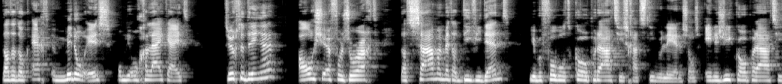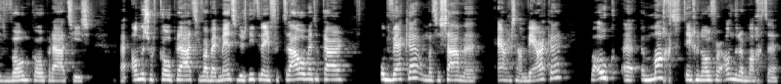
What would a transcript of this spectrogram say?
dat het ook echt een middel is om die ongelijkheid terug te dringen als je ervoor zorgt dat samen met dat dividend je bijvoorbeeld coöperaties gaat stimuleren, zoals energiecoöperaties, wooncoöperaties, uh, ander soort coöperatie waarbij mensen dus niet alleen vertrouwen met elkaar opwekken, omdat ze samen ergens aan werken, maar ook uh, een macht tegenover andere machten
